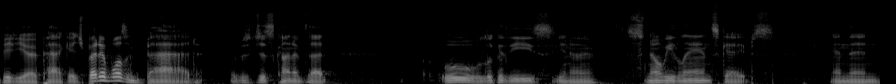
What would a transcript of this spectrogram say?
video package, but it wasn't bad. It was just kind of that. Ooh, look at these, you know, snowy landscapes, and then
